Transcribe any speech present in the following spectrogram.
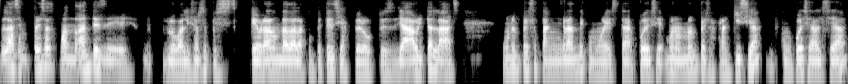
las empresas cuando antes de globalizarse, pues quebraron dada la competencia, pero pues ya ahorita las, una empresa tan grande como esta puede ser, bueno, no empresa, franquicia, como puede ser Alsea,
